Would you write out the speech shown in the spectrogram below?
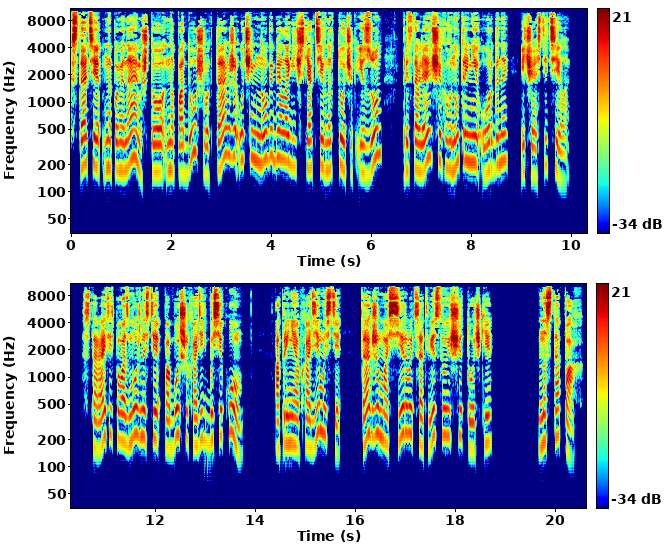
Кстати, напоминаем, что на подошвах также очень много биологически активных точек и зон, представляющих внутренние органы и части тела. Старайтесь по возможности побольше ходить босиком, а при необходимости также массировать соответствующие точки на стопах.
